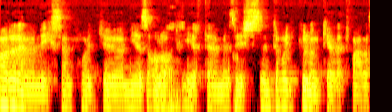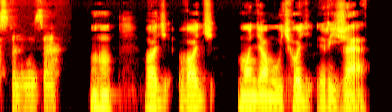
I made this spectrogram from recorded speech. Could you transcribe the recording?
arra nem emlékszem, hogy mi az alapértelmezés. Szerintem, hogy külön kellett választani hozzá. Uh -huh. vagy, vagy mondjam úgy, hogy rizsát?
